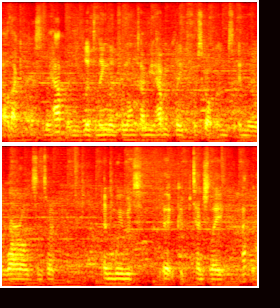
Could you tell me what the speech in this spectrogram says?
oh, that could possibly happen. You've lived in England for a long time, you haven't played for Scotland in the Worlds and so on. And we would, it could potentially happen.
